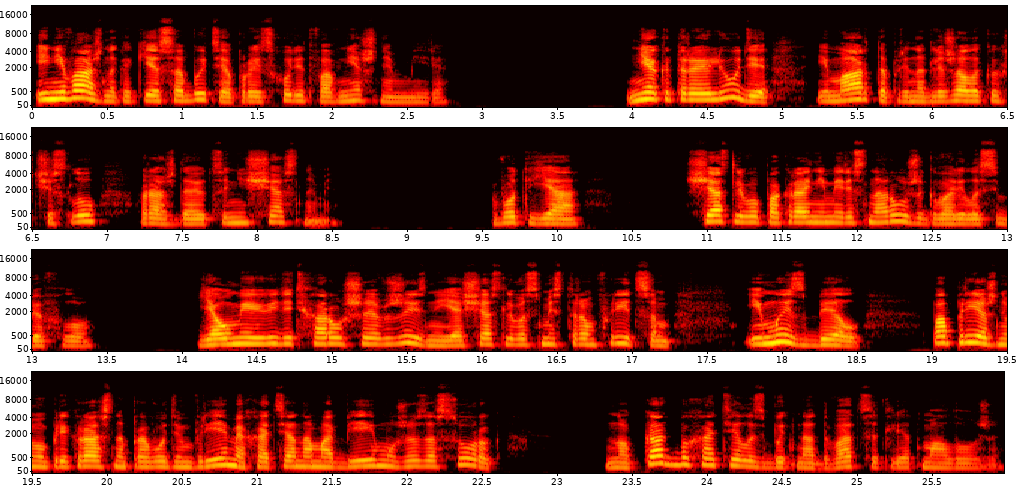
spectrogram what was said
И неважно, какие события происходят во внешнем мире. Некоторые люди, и Марта принадлежала к их числу, рождаются несчастными. «Вот я, счастлива, по крайней мере, снаружи», — говорила себе Фло. «Я умею видеть хорошее в жизни, я счастлива с мистером Фрицем, и мы с Белл по-прежнему прекрасно проводим время, хотя нам обеим уже за сорок» но как бы хотелось быть на двадцать лет моложе.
